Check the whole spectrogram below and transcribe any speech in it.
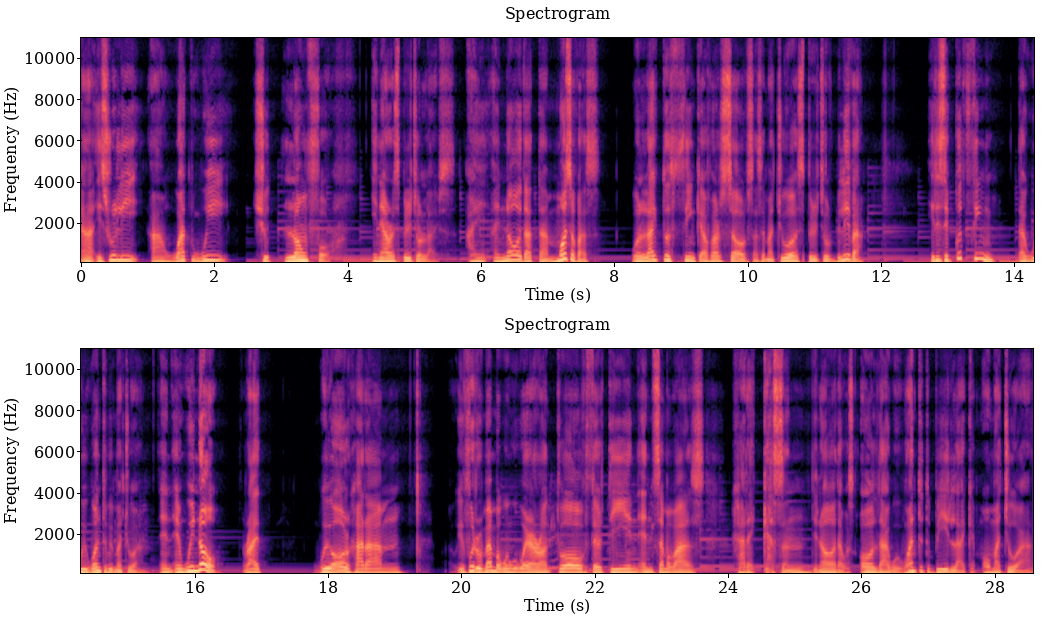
uh, is really uh, what we should long for in our spiritual lives. I, I know that uh, most of us would like to think of ourselves as a mature spiritual believer. It is a good thing that we want to be mature. And, and we know, right? We all had, um, if we remember when we were around 12, 13, and some of us had a cousin, you know, that was older. We wanted to be like a more mature,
